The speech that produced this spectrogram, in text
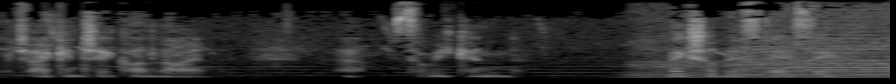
which I can check online, um, so we can make sure they stay safe.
